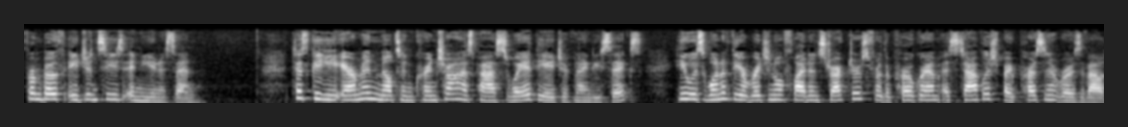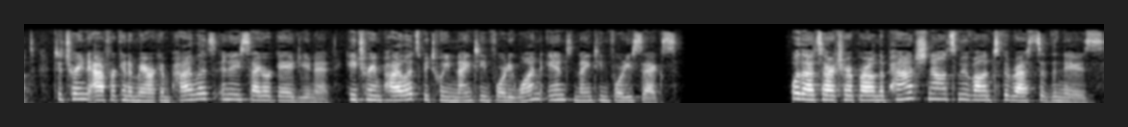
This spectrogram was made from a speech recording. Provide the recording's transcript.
from both agencies in unison. Tuskegee Airman Milton Crenchaw has passed away at the age of 96. He was one of the original flight instructors for the program established by President Roosevelt to train African American pilots in a segregated unit. He trained pilots between 1941 and 1946. Well, that's our trip around the patch. Now let's move on to the rest of the news.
